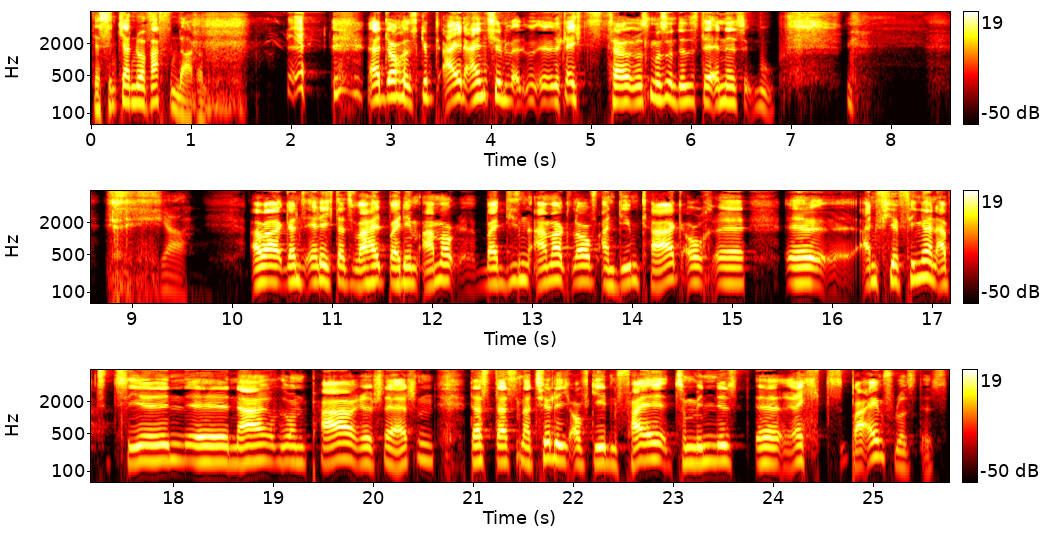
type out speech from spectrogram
Das sind ja nur Waffennarren. Ja, doch, es gibt einen einzigen äh, Rechtsterrorismus und das ist der NSU. Ja. Aber ganz ehrlich, das war halt bei dem Amok, bei diesem Amoklauf an dem Tag auch äh, äh, an vier Fingern abzuzählen, äh, nach so ein paar Recherchen, dass das natürlich auf jeden Fall zumindest äh, rechts beeinflusst ist.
